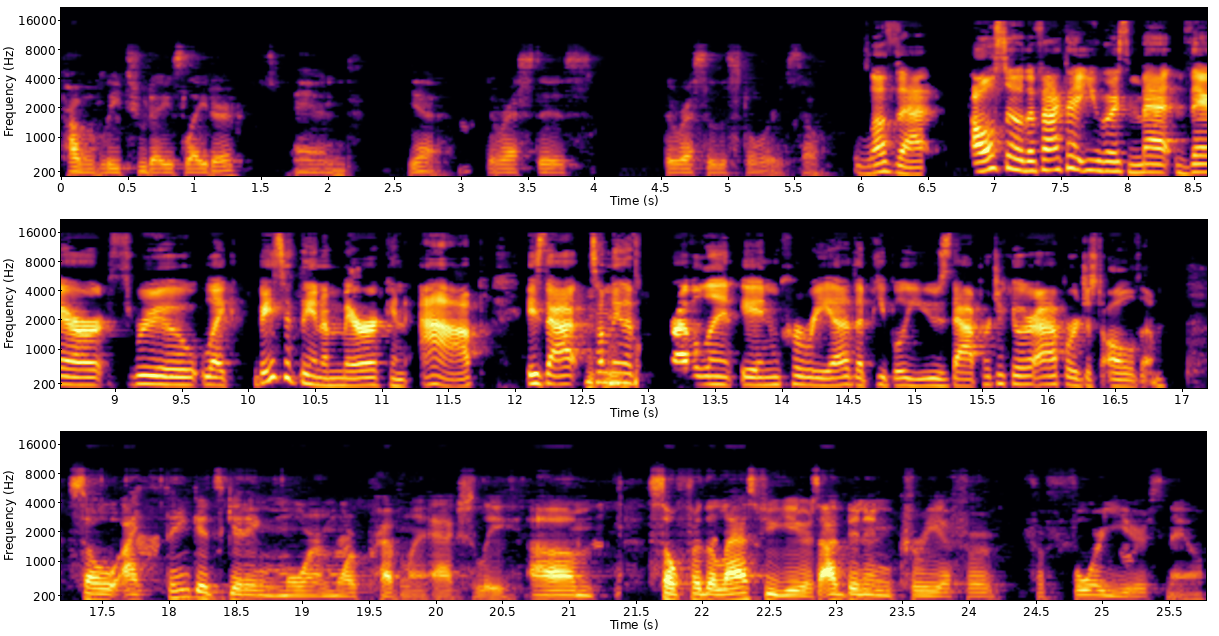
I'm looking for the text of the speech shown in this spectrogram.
probably two days later, and yeah, the rest is the rest of the story. So Love that. Also, the fact that you guys met there through like basically an American app is that something Mhm. that's prevalent in Korea that people use that particular app or just all of them? So I think it's getting more and more prevalent actually. Um, so for the last few years, I've been in Korea for, for four years now.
